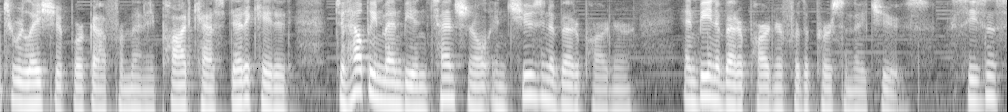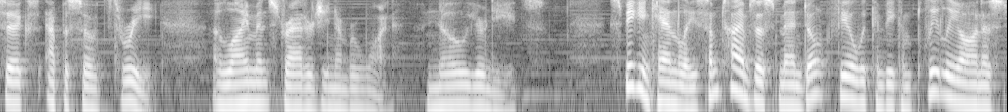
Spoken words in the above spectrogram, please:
to Relationship Workout for Men, a podcast dedicated to helping men be intentional in choosing a better partner and being a better partner for the person they choose. Season 6, Episode 3 Alignment Strategy Number 1 Know Your Needs. Speaking candidly, sometimes us men don't feel we can be completely honest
